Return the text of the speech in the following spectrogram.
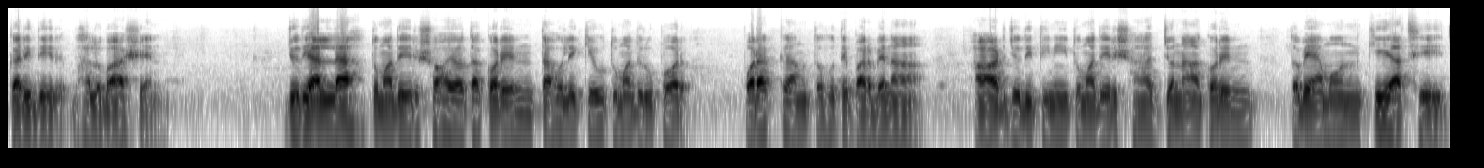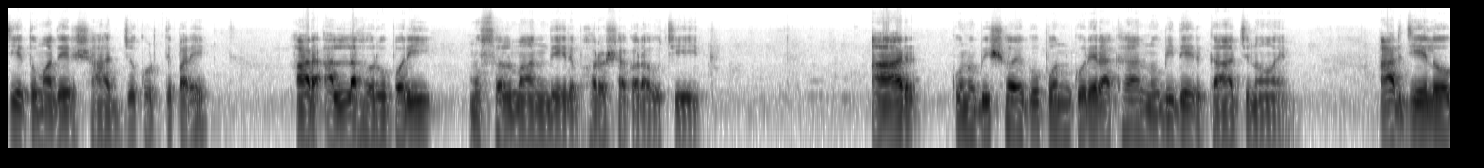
তওয়াক্কুলকারীদের ভালোবাসেন। যদি আল্লাহ তোমাদের সহায়তা করেন, তাহলে কেউ তোমাদের উপর পরাক্রান্ত হতে পারবে না। আর যদি তিনি তোমাদের সাহায্য না করেন, তবে এমন কে আছে যে তোমাদের সাহায্য করতে পারে? আর আল্লাহর উপরই মুসলমানদের ভরসা করা উচিত। আর কোনো বিষয় গোপন করে রাখা নবীদের কাজ নয়। আর যে লোক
